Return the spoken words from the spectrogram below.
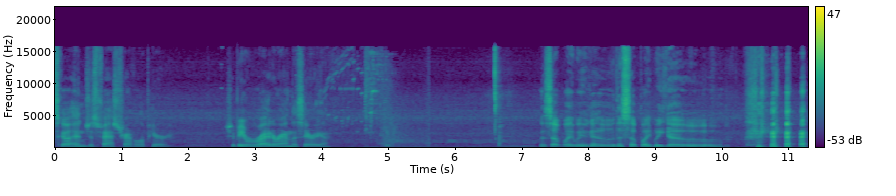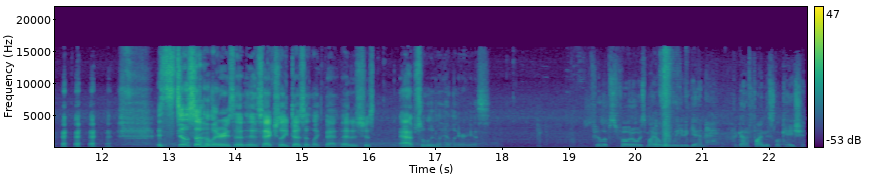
Let's go ahead and just fast travel up here. Should be right around this area. The subway we go, the subway we go. it's still so hilarious that this actually does it like that. That is just absolutely hilarious. Philip's photo is my only lead again. I gotta find this location.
